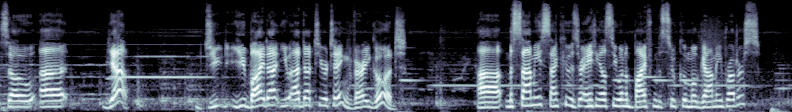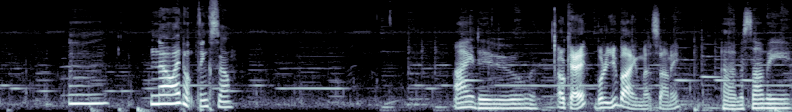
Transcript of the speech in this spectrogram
So, uh, yeah. Do you, you buy that, you add that to your thing. Very good. Uh, Masami, Sanku, is there anything else you want to buy from the Tsukumogami brothers? Mm, no, I don't think so. I do. Okay, what are you buying, Masami? Uh, Masami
